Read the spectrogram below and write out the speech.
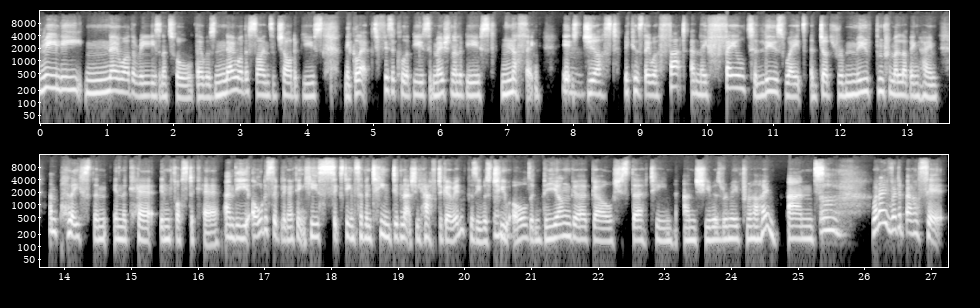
really no other reason at all. There was no other signs of child abuse, neglect, physical abuse, emotional abuse, nothing. It's mm. just because they were fat and they failed to lose weight, a judge removed them from a loving home and placed them in the care in foster care. And the older sibling, I think he's 16, 17, didn't actually have to go in because he was too mm. old. And the younger girl, she's 13, and she was removed from her home. And when I read about it,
